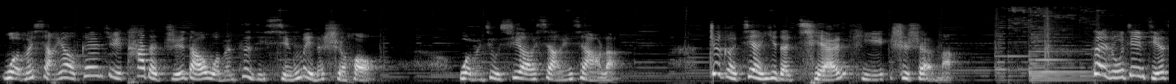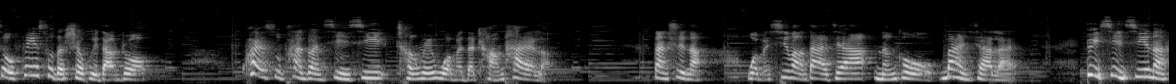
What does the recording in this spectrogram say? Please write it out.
我们想要根据它的指导我们自己行为的时候，我们就需要想一想了，这个建议的前提是什么？在如今节奏飞速的社会当中，快速判断信息成为我们的常态了。但是呢，我们希望大家能够慢下来，对信息呢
